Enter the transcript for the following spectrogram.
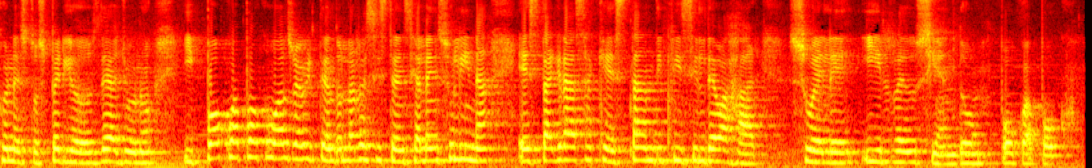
con estos periodos de ayuno y poco a poco vas revirtiendo la resistencia a la insulina, esta grasa que es tan difícil de bajar suele ir reduciendo poco a poco.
